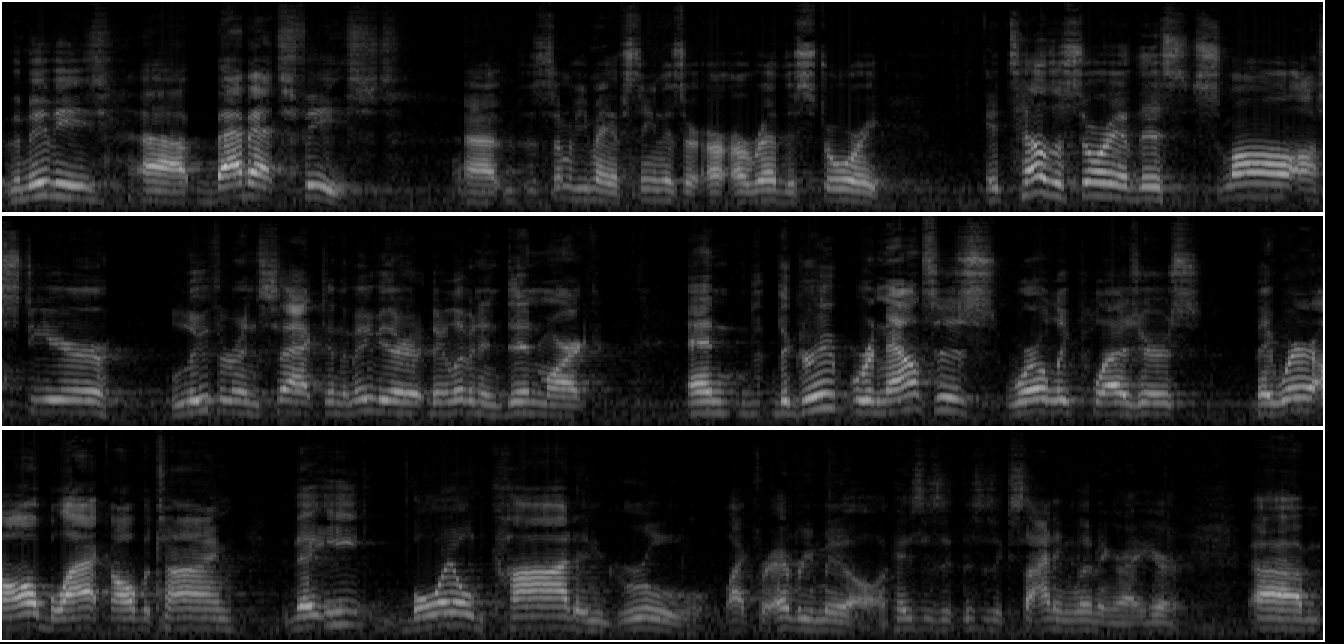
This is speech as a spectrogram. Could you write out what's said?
The movie uh, Babette's Feast, uh, some of you may have seen this or, or, or read this story. It tells a story of this small, austere Lutheran sect. In the movie, they're, they're living in Denmark. And the group renounces worldly pleasures. They wear all black all the time. They eat boiled cod and gruel, like for every meal. Okay, this is this is exciting living right here. Um,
